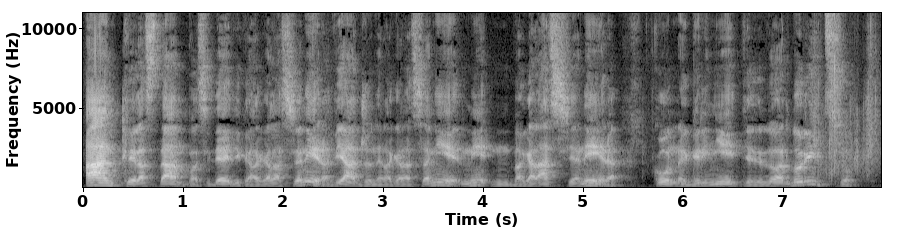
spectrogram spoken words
Anche la stampa si dedica alla galassia nera, viaggio nella galassia, ne- galassia nera con Grignetti ed Edoardo Rizzo.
